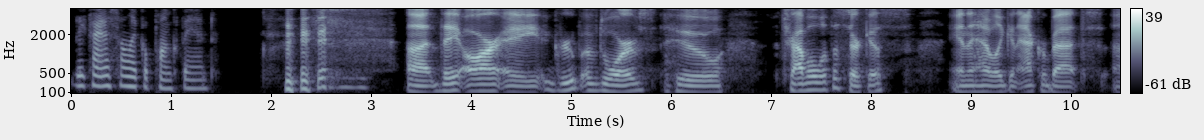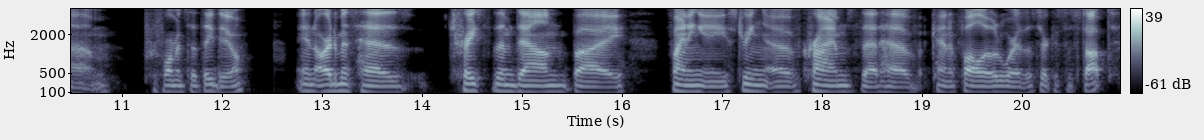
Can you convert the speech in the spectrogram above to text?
They kind of sound like a punk band. uh, they are a group of dwarves who travel with a circus, and they have like an acrobat um, performance that they do. And Artemis has traced them down by finding a string of crimes that have kind of followed where the circus has stopped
